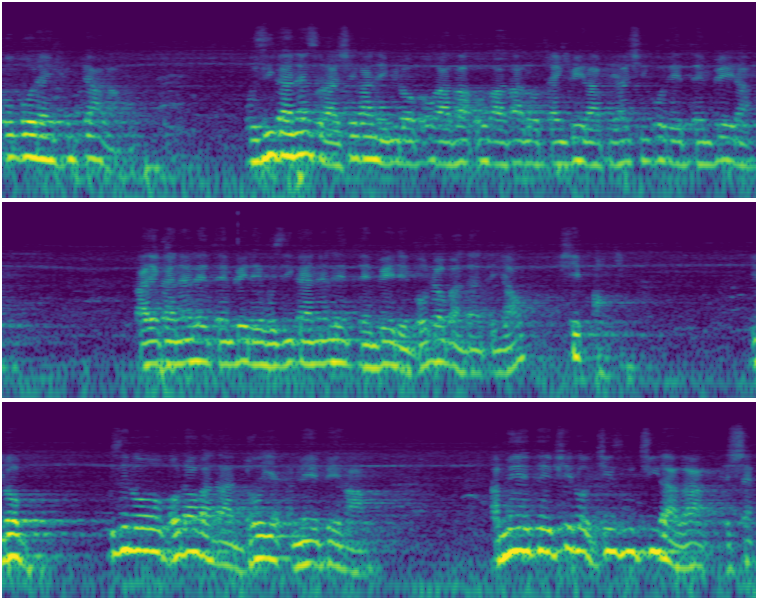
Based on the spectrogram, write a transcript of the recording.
ကိုယ်ကိုယ်တိုင်ဖြူပြတာ ပေါ့ဝစီကံနဲ့ဆိုတာရှေ့ကနေပြီးတော့ဩဃာသဩဃာသလို့တိုင်ပေးတာဘုရားရှိခိုးတွေသင်ပေးတာကာယကံနဲ့လည်းသင်ပေးတယ်ဝစီကံနဲ့လည်းသင်ပေးတယ်ဘုဒ္ဓဘာသာတရားဖြစ်အောင်ဒီတော့ဦးဇင်းတို့ဗုဒ္ဓဘာသာတို့ရဲ့အမေအဖေဟာအမေအဖေဖြစ်လို့ကျေးဇူးကြီးတာကအချက်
